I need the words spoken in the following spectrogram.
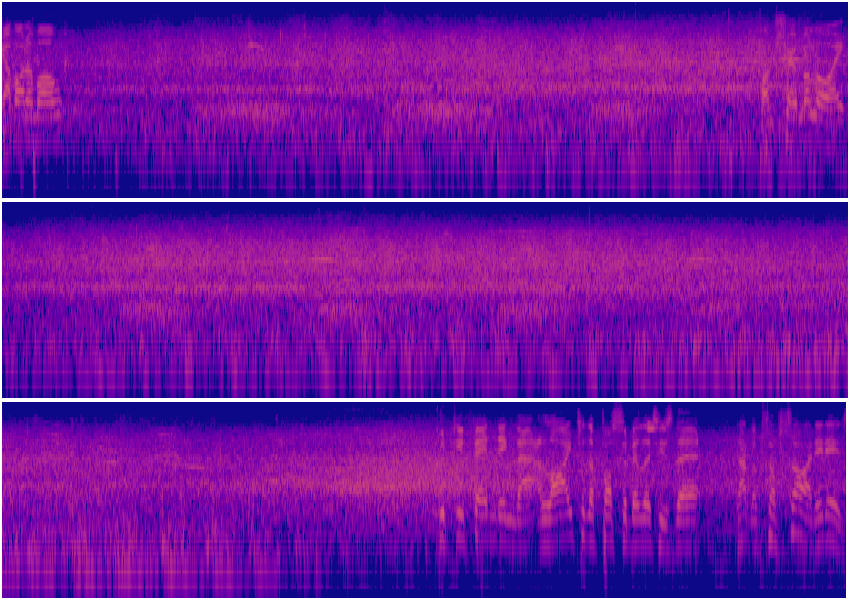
Gabonamong. Poncho Malloy. Good defending that, alive to the possibilities there. That looks offside, it is.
